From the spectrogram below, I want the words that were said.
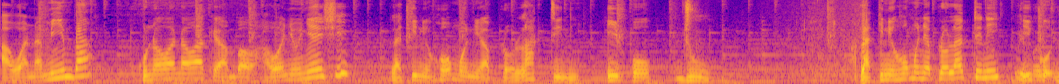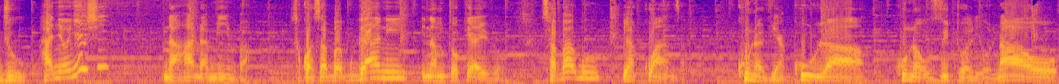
hawana mimba, kuna wanawake ambao hawanyonyeshi, lakini homoni ya prolactin ipo juu lakini homoni ya prolactin iko juu, hanyonyeshi na hana mimba. Kwa sababu gani inamtokea hivyo? Sababu ya kwanza, kuna vyakula, kuna uzito alionao,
